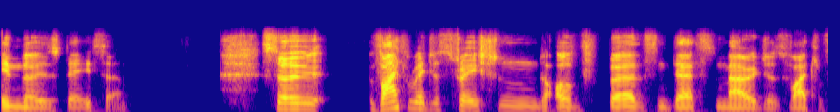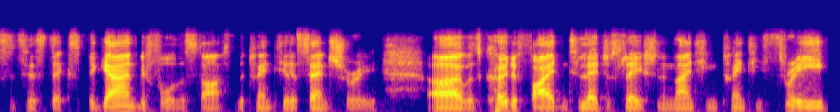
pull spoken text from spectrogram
in those data. So vital registration of births and deaths and marriages, vital statistics, began before the start of the 20th century. Uh, it was codified into legislation in 1923,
